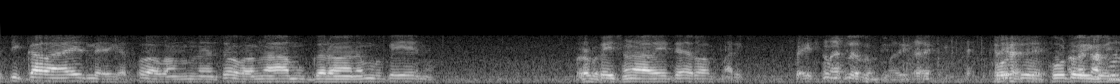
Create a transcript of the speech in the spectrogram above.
ટીકા એટલે કે તો અમને તો અમુક કહીએ ને. આવે ત્યારે રોક મારી. ખોટું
